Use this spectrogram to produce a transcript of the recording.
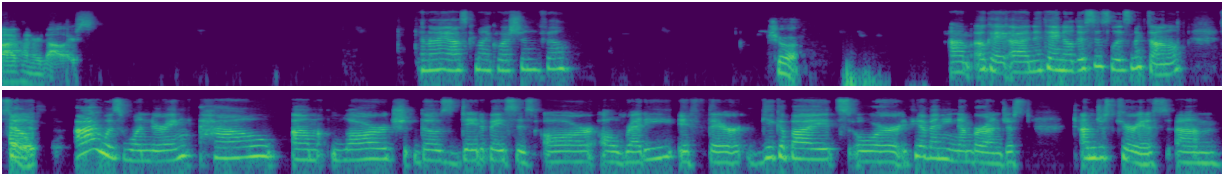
$500. Can I ask my question, Phil? Sure. Um, okay, uh, Nathaniel, this is Liz MacDonald. Hi, So Liz. I was wondering how um, large those databases are already, if they're gigabytes or if you have any number on just, I'm just curious, um,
